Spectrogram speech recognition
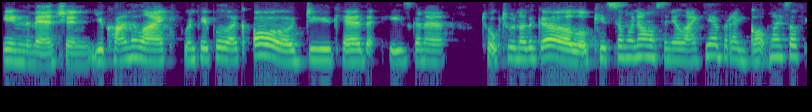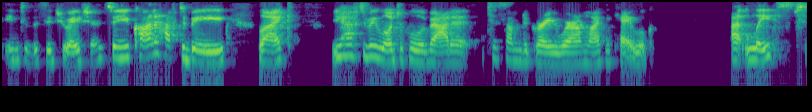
in the mansion, you're kind of like, when people are like, oh, do you care that he's going to talk to another girl or kiss someone else and you're like yeah but i got myself into the situation so you kind of have to be like you have to be logical about it to some degree where i'm like okay look at least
